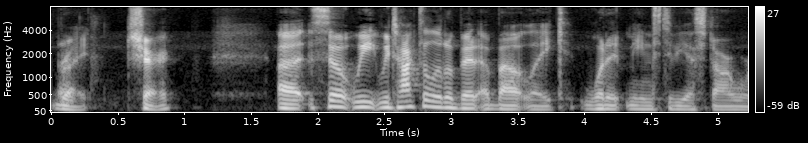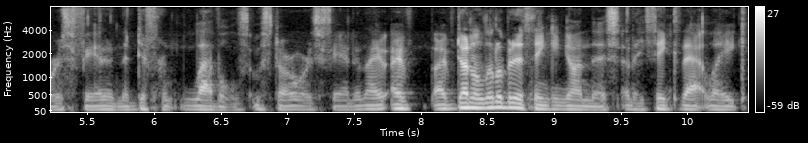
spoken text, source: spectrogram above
But. Right. Sure. Uh, so we we talked a little bit about like what it means to be a Star Wars fan and the different levels of a Star Wars fan, and I, I've I've done a little bit of thinking on this, and I think that like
